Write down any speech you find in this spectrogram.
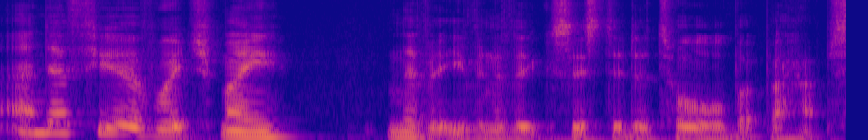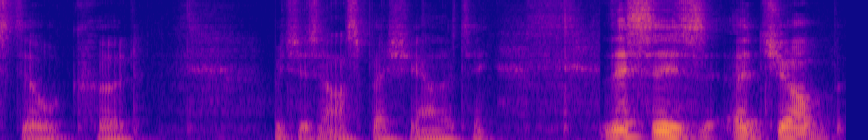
and a few of which may never even have existed at all, but perhaps still could, which is our speciality. This is a job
